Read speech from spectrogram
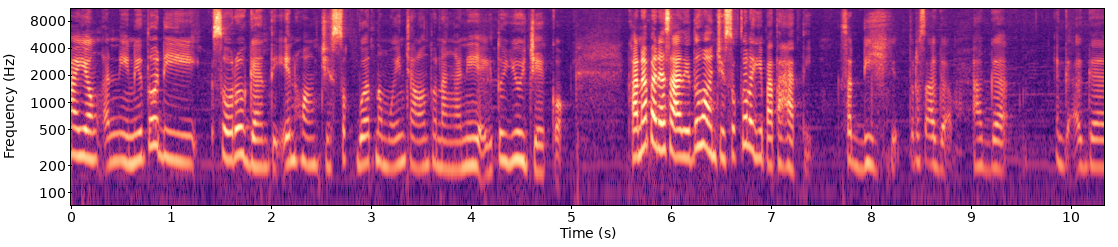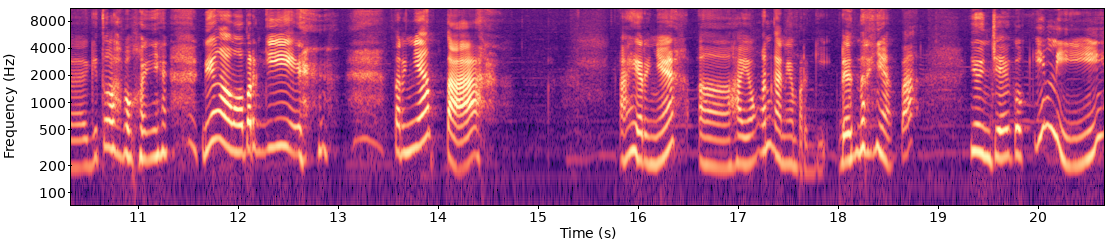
Hayong Eun ini tuh disuruh gantiin Huang Chisuk buat nemuin calon tunangannya yaitu Yu Jae-kok. Karena pada saat itu Huang Chisuk tuh lagi patah hati, sedih gitu. Terus agak agak agak-agak gitulah pokoknya. Dia nggak mau pergi. ternyata akhirnya uh, Hayong Eun kan yang pergi dan ternyata Yoon Jae-kok ini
